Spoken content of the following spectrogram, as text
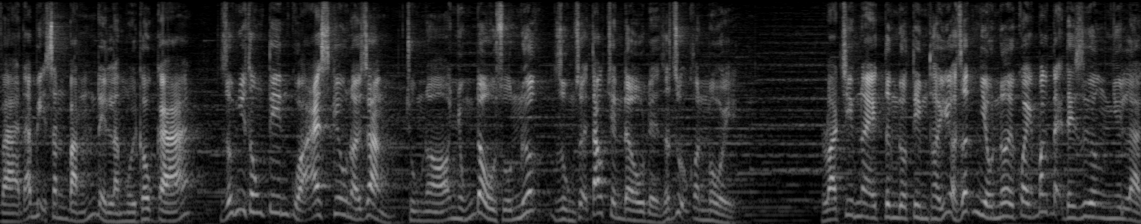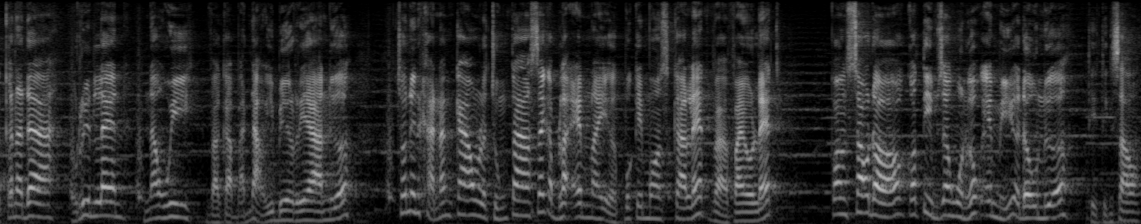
và đã bị săn bắn để làm mồi câu cá. Giống như thông tin của IceQ nói rằng chúng nó nhúng đầu xuống nước dùng sợi tóc trên đầu để dẫn dụ con mồi. Loài chim này từng được tìm thấy ở rất nhiều nơi quanh Bắc Đại Tây Dương như là Canada, Greenland, Na Uy và cả bán đảo Iberia nữa. Cho nên khả năng cao là chúng ta sẽ gặp lại em này ở Pokemon Scarlet và Violet. Còn sau đó có tìm ra nguồn gốc em ý ở đâu nữa thì tính sau.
